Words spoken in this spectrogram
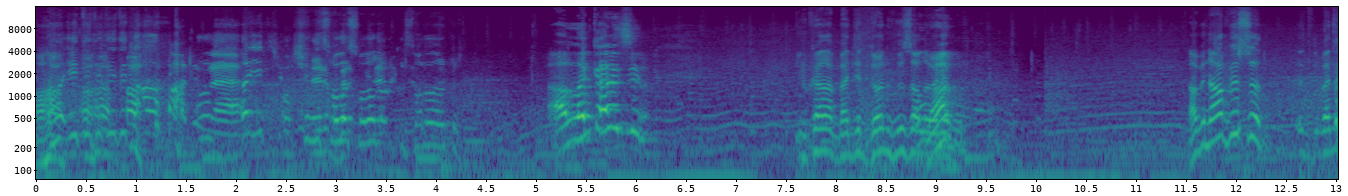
Aha it it it it it. Aa, Hadi aa, be. aa, it. Şimdi Benim sola sola doğru kır sola doğru kır. Allah kahretsin. Gürkan abi bence dön hız al öyle vur. Abi ne yapıyorsun? Ben de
